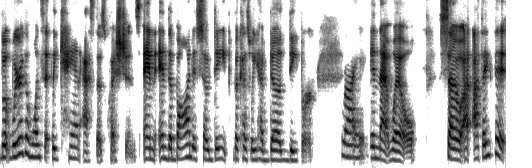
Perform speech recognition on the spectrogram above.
but we're the ones that we can ask those questions and and the bond is so deep because we have dug deeper Right. in that well so I, I think that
